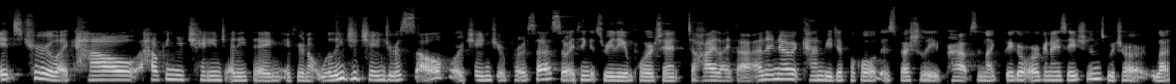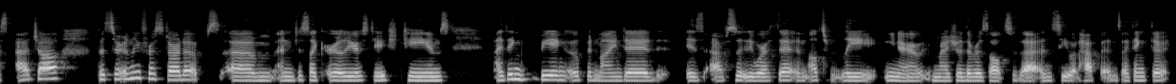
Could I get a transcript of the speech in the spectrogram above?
it's true like how how can you change anything if you're not willing to change yourself or change your process so i think it's really important to highlight that and i know it can be difficult especially perhaps in like bigger organizations which are less agile but certainly for startups um, and just like earlier stage teams I think being open minded is absolutely worth it and ultimately, you know, measure the results of that and see what happens. I think that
